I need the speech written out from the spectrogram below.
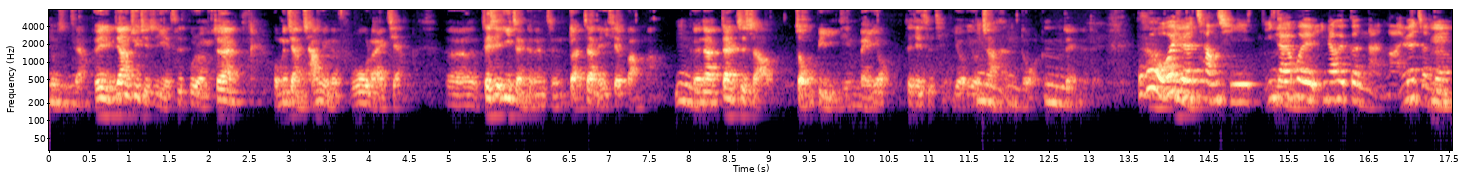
都是这样。所以你们这样去其实也是不容易。虽然我们讲长远的服务来讲，呃，这些义诊可能只能短暂的一些帮忙，嗯，那但至少总比已经没有这件事情又又差很多了。嗯，对对对。不过我会觉得长期应该会应该会更难啦，因为整个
